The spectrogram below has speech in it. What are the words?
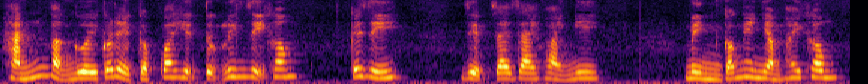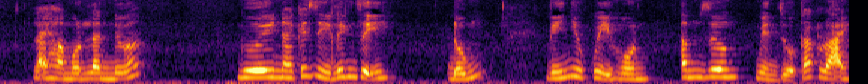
Hắn và ngươi có đề cập qua hiện tượng linh dị không? Cái gì? Diệp dai dai hoài nghi. Mình có nghe nhầm hay không? Lại hỏi một lần nữa. Ngươi nói cái gì linh dị? Đúng, ví như quỷ hồn, âm dương, nguyền rủa các loại.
